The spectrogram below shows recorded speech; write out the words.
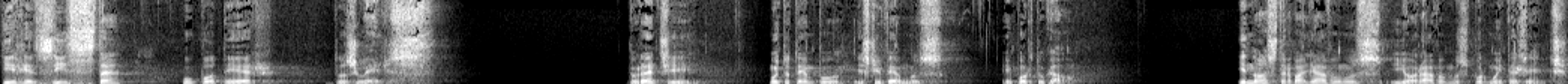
que resista o poder dos joelhos. Durante muito tempo estivemos em Portugal. E nós trabalhávamos e orávamos por muita gente.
